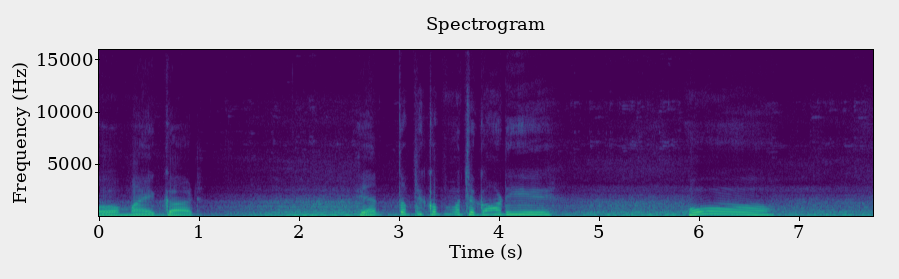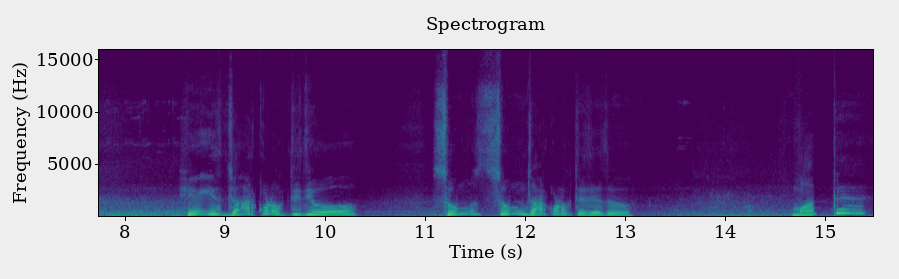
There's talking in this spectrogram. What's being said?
ಓ ಮೈ ಗಾಡ್. ಎಂತ ಪಿಕಪ್ ಮಚ್ಚ ಗಾಡಿ? ಓ. ಹೇ ಇದು ಜಾರ್ಕೊಂಡು ಹೋಗ್ತಿದ್ಯೋ? ಸುಮ್ ಸುಮ್ ಜಾರ್ಕೊಂಡು ಹೋಗ್ತಿದ್ದು ಮತ್ತೆ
